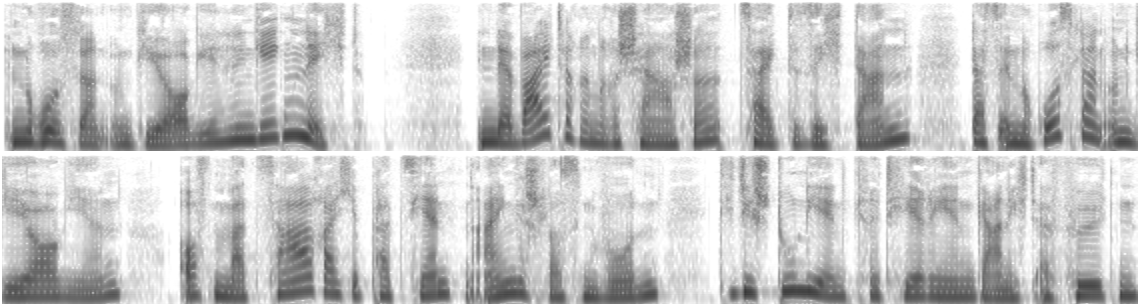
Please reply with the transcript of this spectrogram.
In Russland und Georgien hingegen nicht. In der weiteren Recherche zeigte sich dann, dass in Russland und Georgien offenbar zahlreiche Patienten eingeschlossen wurden, die die Studienkriterien gar nicht erfüllten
